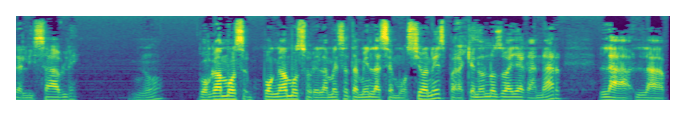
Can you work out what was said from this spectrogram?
realizable, ¿no? Pongamos, pongamos sobre la mesa también las emociones para que no nos vaya a ganar la, la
